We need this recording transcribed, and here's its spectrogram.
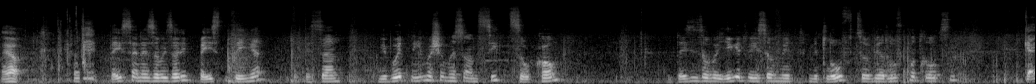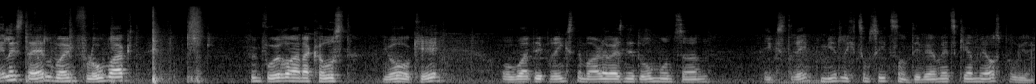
Ja, das sind sowieso die besten Dinge. Das sind, wir wollten immer schon mal so einen Sitz so haben. Und das ist aber irgendwie so mit, mit Luft, so wie ein Luftmatratzen. Geiles Teil war im Flohmarkt 5 Euro einer kostet. Ja, okay. Aber die bringst normalerweise nicht um und sind extrem gemütlich zum Sitzen und die werden wir jetzt gleich mal ausprobieren.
